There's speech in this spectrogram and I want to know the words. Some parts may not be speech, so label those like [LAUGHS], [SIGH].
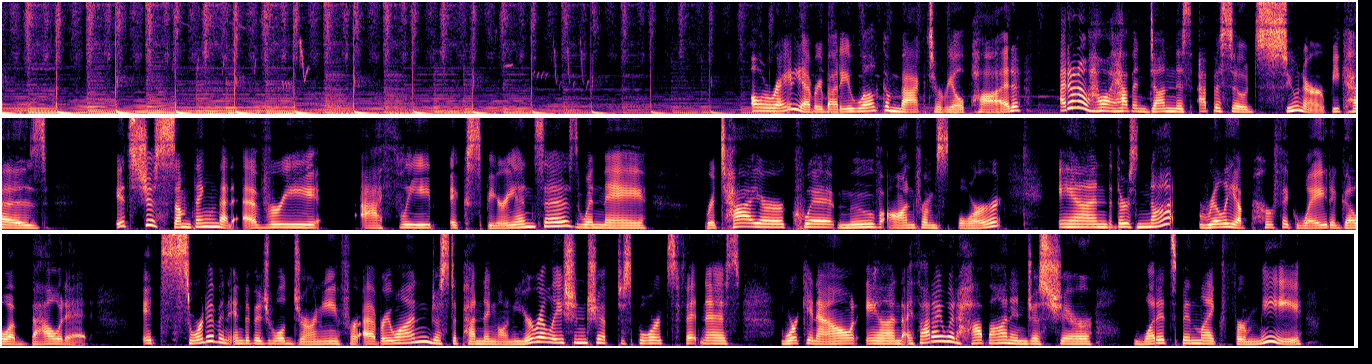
Alrighty, everybody, welcome back to Real Pod. I don't know how I haven't done this episode sooner because it's just something that every athlete experiences when they retire, quit, move on from sport. And there's not really a perfect way to go about it. It's sort of an individual journey for everyone, just depending on your relationship to sports, fitness, working out. And I thought I would hop on and just share what it's been like for me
